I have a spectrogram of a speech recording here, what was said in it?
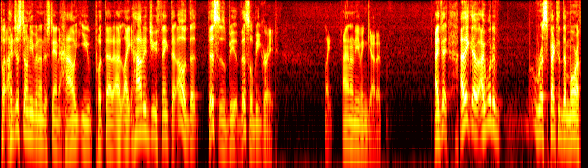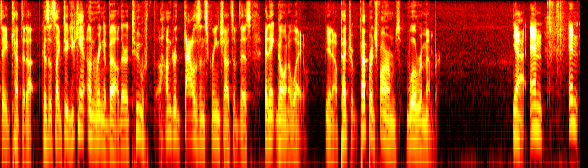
But I just don't even understand how you put that. out. Like, how did you think that? Oh, that this is be this will be great. Like, I don't even get it. I think I think I would have respected them more if they'd kept it up because it's like, dude, you can't unring a bell. There are two hundred thousand screenshots of this. It ain't going away. You know, Petr- Pepperidge Farms will remember. yeah, and and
